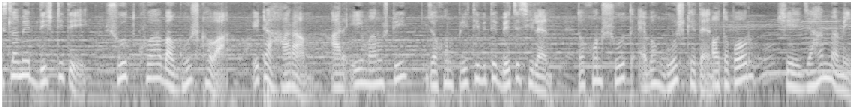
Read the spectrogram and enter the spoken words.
ইসলামের দৃষ্টিতে সুদ খাওয়া বা ঘুষ খাওয়া, এটা হারাম। আর এই মানুষটি যখন পৃথিবীতে বেঁচে ছিলেন তখন সুদ এবং ঘুষ খেতেন, অতপর সে জাহান নামে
